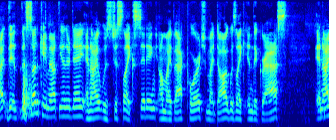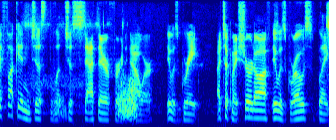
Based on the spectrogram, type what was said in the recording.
I, the, the sun came out the other day, and I was just like sitting on my back porch, and my dog was like in the grass, and I fucking just just sat there for an hour. It was great. I took my shirt off. It was gross, like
